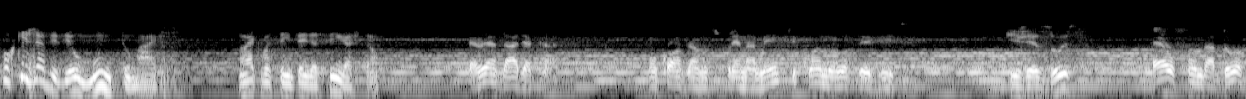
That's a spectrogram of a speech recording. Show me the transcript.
porque já viveu muito mais. Não é que você entende assim, Gastão? É verdade, Acácio. Concordamos plenamente quando você diz que Jesus é o fundador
